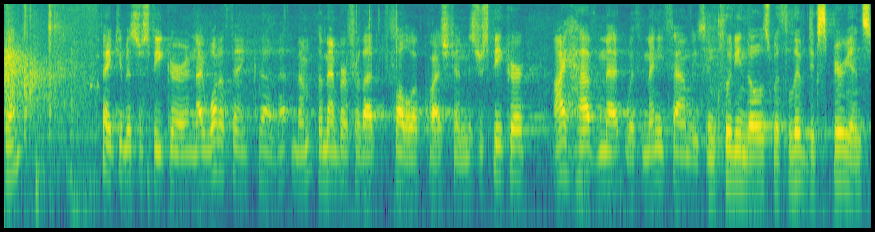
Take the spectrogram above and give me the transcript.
Again. Thank you, Mr. Speaker, and I want to thank uh, mem the member for that follow-up question. Mr. Speaker, I have met with many families, including those with lived experience,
